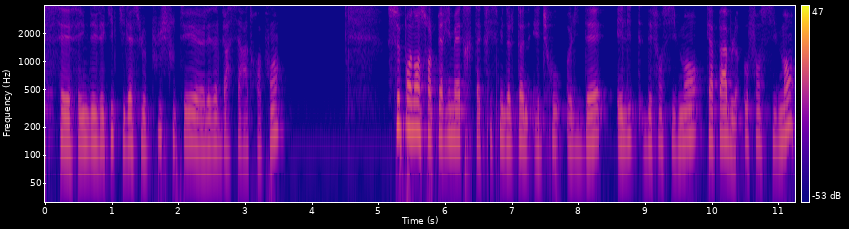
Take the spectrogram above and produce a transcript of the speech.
c'est une des équipes qui laisse le plus shooter euh, les adversaires à trois points. Cependant, sur le périmètre, tu as Chris Middleton et Drew Holiday, élite défensivement, capable offensivement.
